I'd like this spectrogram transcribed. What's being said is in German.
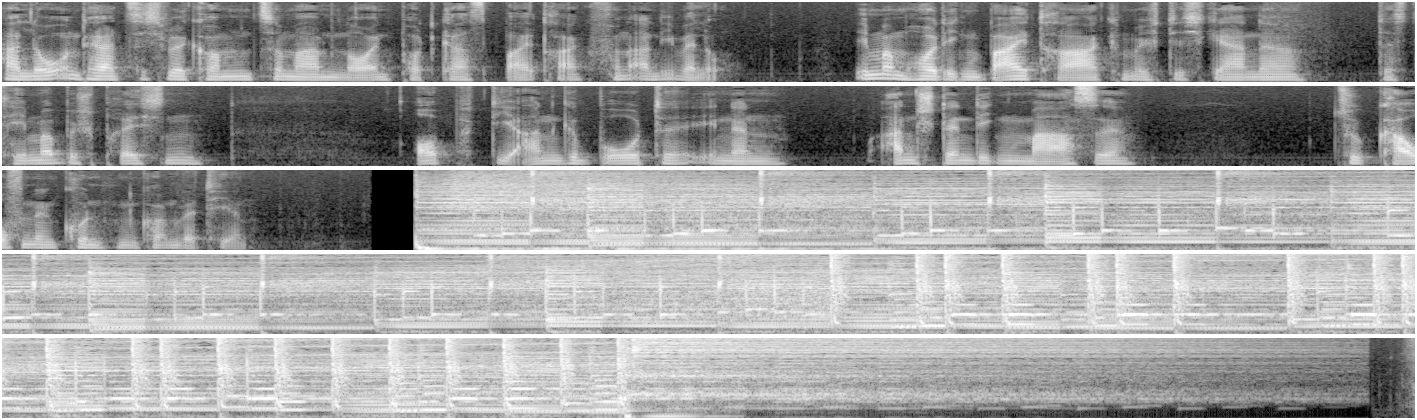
Hallo und herzlich willkommen zu meinem neuen Podcast-Beitrag von Anivello. In meinem heutigen Beitrag möchte ich gerne das Thema besprechen, ob die Angebote in einem anständigen Maße zu kaufenden Kunden konvertieren.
